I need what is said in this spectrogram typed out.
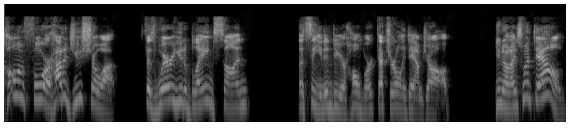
column four, how did you show up? It says, where are you to blame, son? Let's see, you didn't do your homework. That's your only damn job. You know, and I just went down.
